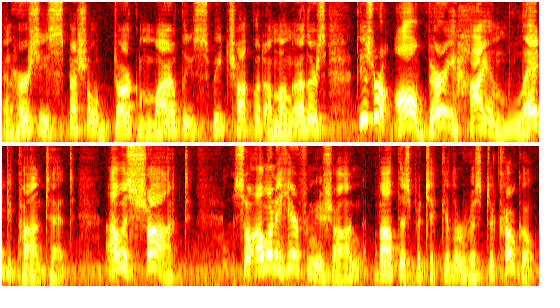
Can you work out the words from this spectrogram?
And Hershey's Special Dark Mildly Sweet Chocolate, among others. These were all very high in lead content. I was shocked. So I want to hear from you, Sean, about this particular risk to cocoa.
